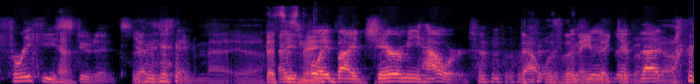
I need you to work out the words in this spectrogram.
Freaky Yeah. Student. Yeah, they just named him that. Yeah. That's and his he's name. played by Jeremy Howard. That was the If- name they if- give if him. That, yeah.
